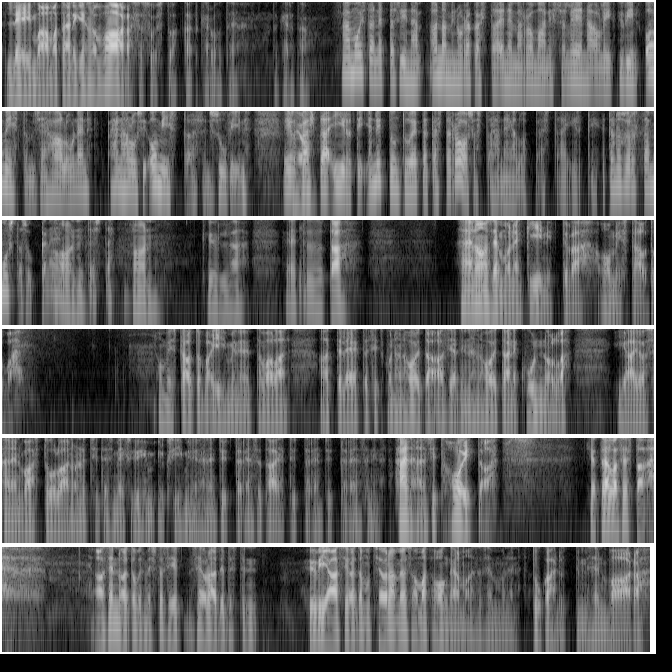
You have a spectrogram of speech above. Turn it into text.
leimaama, tai ainakin hän on vaarassa suistua katkeruuteen monta kertaa. Mä muistan, että siinä Anna minun rakastaa enemmän romaanissa Leena oli hyvin omistamisen halunen. Hän halusi omistaa sen suvin, ei ole päästää irti. Ja nyt tuntuu, että tästä Roosasta hän ei halua päästää irti. Että hän on suorastaan mustasukkainen on, tytöstä. On, kyllä. Että tota, hän on semmoinen kiinnittyvä, omistautuva, omistautuva ihminen, että tavallaan ajattelee, että sitten kun hän hoitaa asiat, niin hän hoitaa ne kunnolla. Ja jos hänen vastuullaan on nyt sitten esimerkiksi yksi ihminen, hänen tyttärensä tai tyttären tyttärensä, niin hän hän sitten hoitaa. Ja tällaisesta asennoitumisesta seuraa tietysti hyviä asioita, mutta seuraa myös omat ongelmansa, semmoinen tukahduttamisen vaara –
